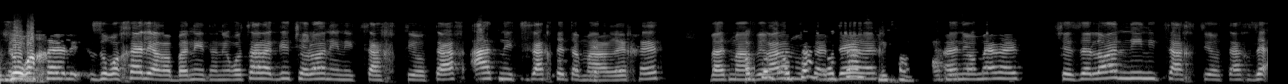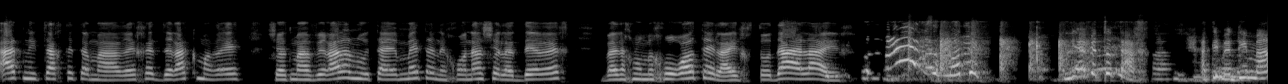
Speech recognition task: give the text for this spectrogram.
זו? רחלי, זו רחלי הרבנית, אני רוצה להגיד שלא אני ניצחתי אותך, את ניצחת את המערכת, ואת מעבירה לנו את הדרך. אני אומרת שזה לא אני ניצחתי אותך, זה את ניצחת את המערכת, זה רק מראה שאת מעבירה לנו את האמת הנכונה של הדרך, ואנחנו מכורות אלייך, תודה עלייך. אני אוהבת אותך. אתם יודעים מה?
